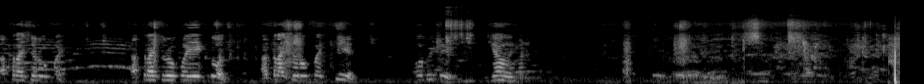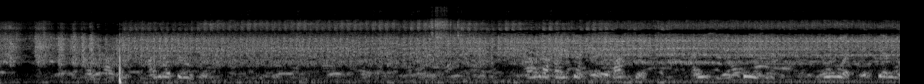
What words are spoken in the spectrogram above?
सतराशे रुपये सतराशे रुपये एक दोन सतराशे रुपये तीन ओबीटी घ्या हो इकडे. पंधराशे रुपये पंधरा पंच्याहत्तर सातशे ऐंशी एक्क्याऐंशी नव्वद एक्क्याण्णव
